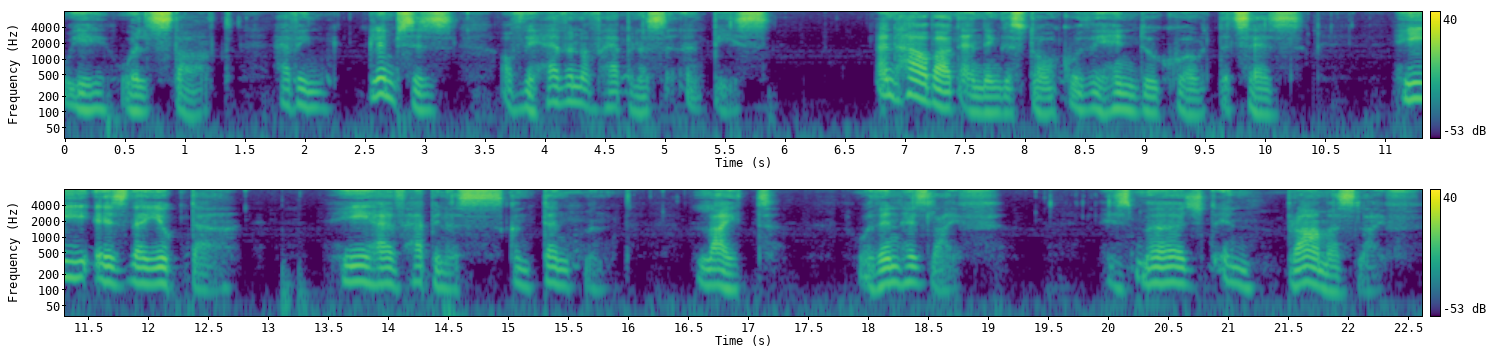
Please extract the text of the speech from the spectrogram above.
we will start having glimpses of the heaven of happiness and peace. And how about ending this talk with the Hindu quote that says, He is the Yukta, he hath happiness, contentment, light within his life, is merged in Brahma's life.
